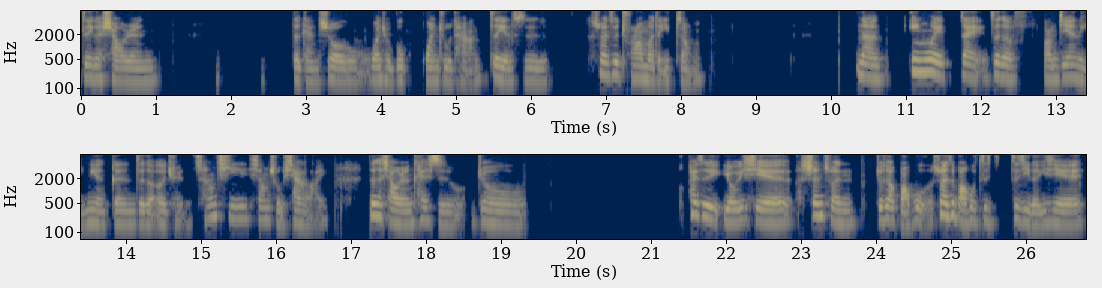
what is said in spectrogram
这个小人的感受，完全不关注他，这也是算是 trauma 的一种。那因为在这个房间里面跟这个恶犬长期相处下来，这个小人开始就。开始有一些生存，就是要保护，算是保护自己自己的一些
